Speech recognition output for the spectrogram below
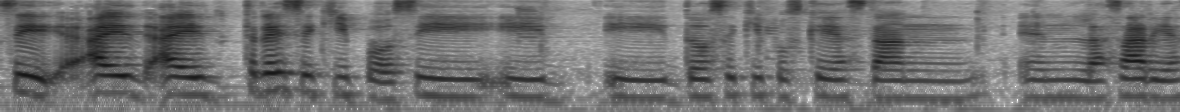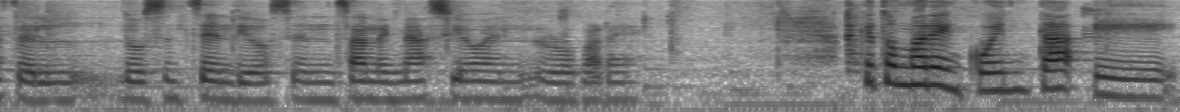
Sí, hay, hay tres equipos y, y, y, dos equipos que ya están en las áreas de los incendios en San Ignacio, en Robaré. Hay que tomar en cuenta eh,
